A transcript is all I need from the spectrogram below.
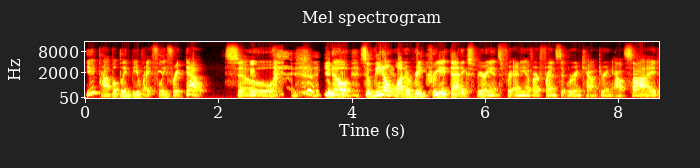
you'd probably be rightfully freaked out. So, you know, so we don't want to recreate that experience for any of our friends that we're encountering outside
